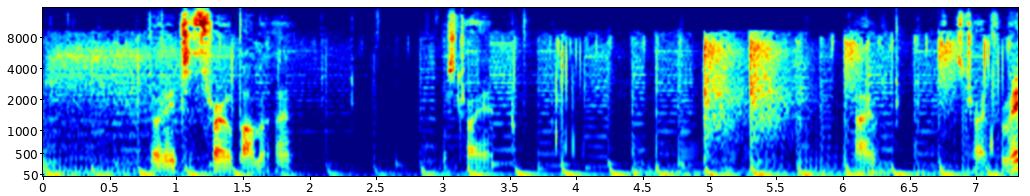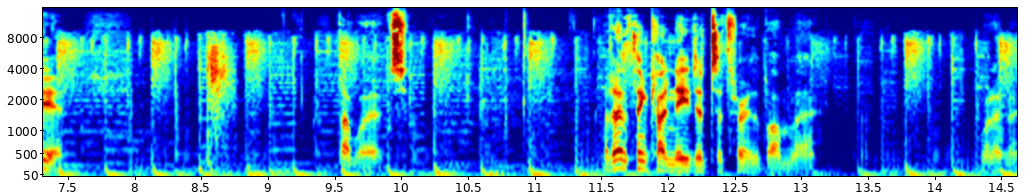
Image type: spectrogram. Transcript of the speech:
Do I need to throw a bomb at that? Let's try it. Oh, let's try it from here. That worked. I don't think I needed to throw the bomb there. Whatever.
